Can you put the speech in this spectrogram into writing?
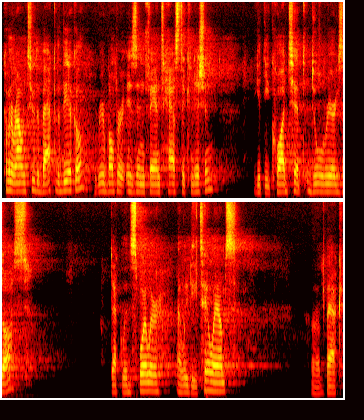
Coming around to the back of the vehicle, rear bumper is in fantastic condition. You get the quad-tipped dual rear exhaust, deck lid spoiler, LED tail lamps, uh, back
